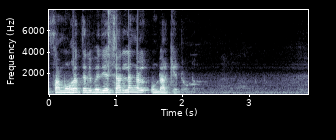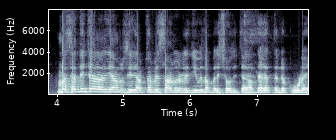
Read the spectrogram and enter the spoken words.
സമൂഹത്തിൽ വലിയ ചലനങ്ങൾ ഉണ്ടാക്കിയിട്ടുണ്ട്. നമ്മൾ ശ്രദ്ധിച്ചാൽ അറിയാം ശ്രീ ചട്ടമ്പി സ്വാമികളുടെ ജീവിതം പരിശോധിച്ചാൽ അദ്ദേഹത്തിന്റെ കൂടെ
